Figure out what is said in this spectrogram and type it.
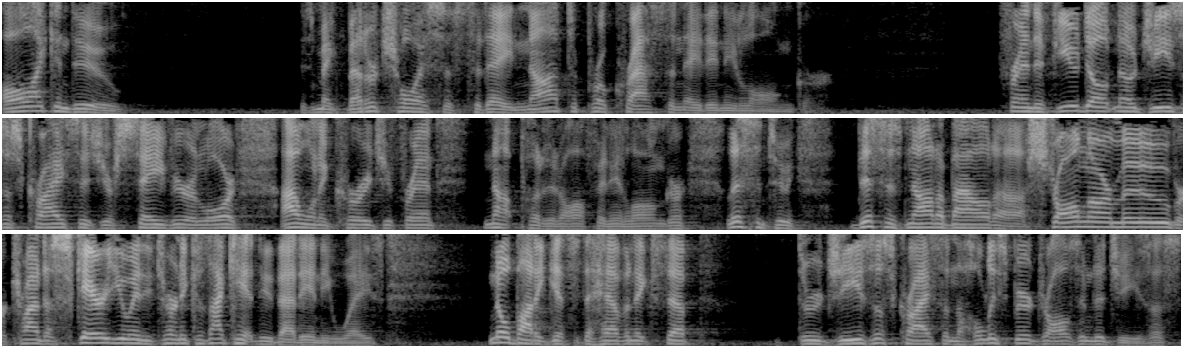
All I can do is make better choices today, not to procrastinate any longer. Friend, if you don't know Jesus Christ as your Savior and Lord, I want to encourage you, friend, not put it off any longer. Listen to me this is not about a strong arm move or trying to scare you in eternity because I can't do that anyways. Nobody gets to heaven except through Jesus Christ and the Holy Spirit draws him to Jesus.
